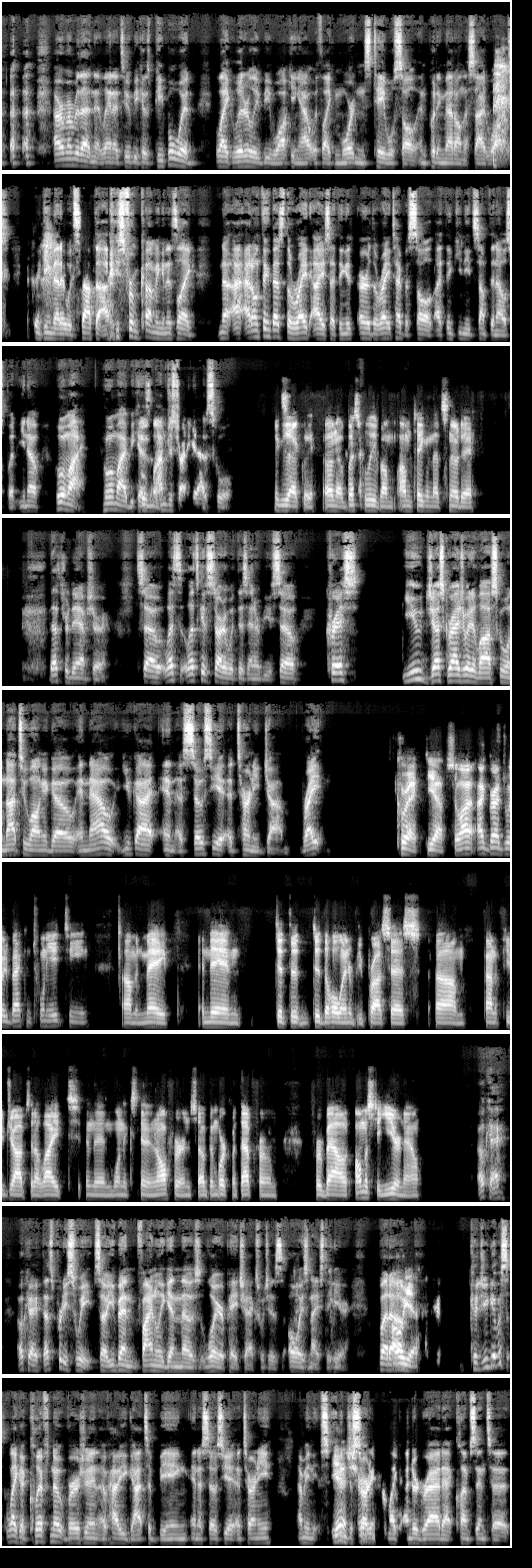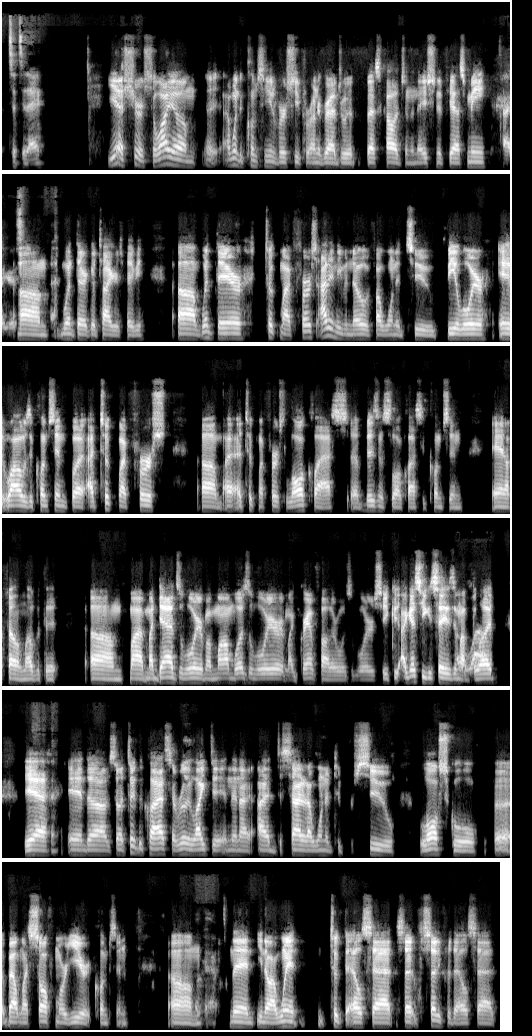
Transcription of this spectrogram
I remember that in Atlanta too, because people would like literally be walking out with like Morton's table salt and putting that on the sidewalks, thinking that it would stop the ice from coming. And it's like, no, I, I don't think that's the right ice. I think it, or the right type of salt. I think you need something else. But you know, who am I? Who am I? Because am I? I'm just trying to get out of school. Exactly. Oh no, best believe I'm I'm taking that snow day. That's for damn sure. So let's let's get started with this interview. So, Chris, you just graduated law school not too long ago, and now you've got an associate attorney job, right? Correct. Yeah. So I, I graduated back in 2018, um, in May, and then did the did the whole interview process. Um, found a few jobs that I liked, and then one extended an offer, and so I've been working with that firm for about almost a year now. Okay, okay, that's pretty sweet. So you've been finally getting those lawyer paychecks, which is always nice to hear. But oh, um, oh yeah, could you give us like a cliff note version of how you got to being an associate attorney? I mean, even yeah, just sure. starting from like undergrad at Clemson to to today. Yeah, sure. So I um I went to Clemson University for undergraduate, best college in the nation, if you ask me. Tigers. Um, went there, go Tigers, baby. Uh, went there, took my first. I didn't even know if I wanted to be a lawyer while I was at Clemson, but I took my first. Um, I, I took my first law class, uh, business law class at Clemson, and I fell in love with it. Um, my my dad's a lawyer, my mom was a lawyer, and my grandfather was a lawyer. So you could, I guess you could say, it's in oh, my wow. blood. Yeah, and uh, so I took the class. I really liked it, and then I, I decided I wanted to pursue law school uh, about my sophomore year at Clemson. Um, okay. Then you know I went took the LSAT, studied for the LSAT,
